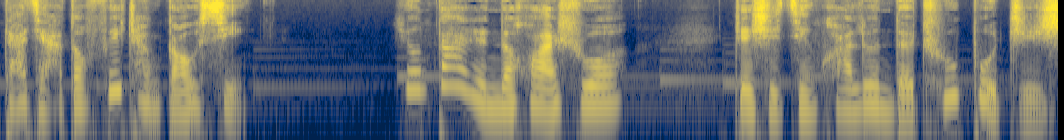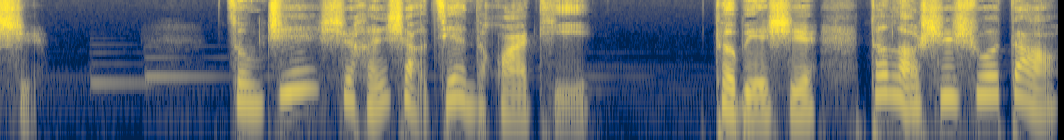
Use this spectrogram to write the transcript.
大家都非常高兴。用大人的话说，这是进化论的初步知识。总之，是很少见的话题。特别是当老师说道：“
